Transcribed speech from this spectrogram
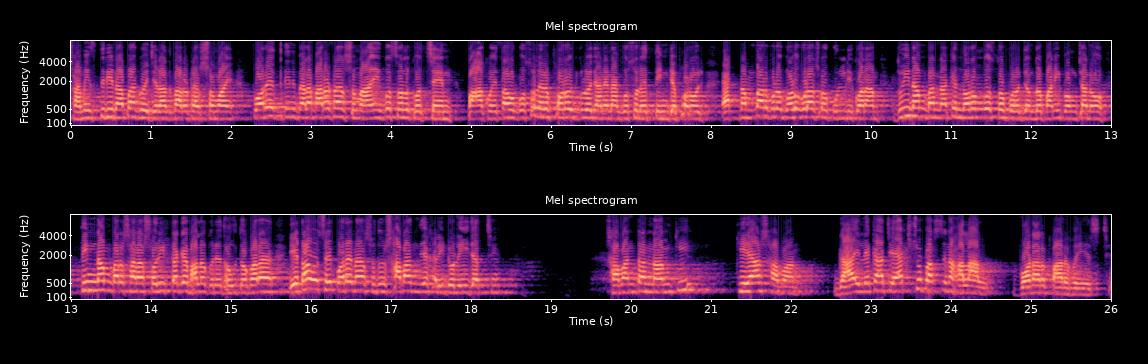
স্বামী স্ত্রী না পাক হয়েছে রাত বারোটার সময়। পরের দিন বেলা বারোটার সময় গোসল করছে। পাক হয়ে তাও গোসলের ফরজগুলো জানে না, গোসলের তিনটে ফরজ। এক নাম্বার হলো গড় গোড়া সহ কুল্লি করা। দুই নাম্বার নাকের নরমগস্ত পর্যন্ত পানি পৌঁছানো। তিন নাম্বার সারা শরীরটাকে ভালো করে ধৌত করা। এটাও সে করে না, শুধু সাবান দিয়ে খালি ডলেই যাচ্ছে। সাবানটার নাম কি? কেয়া সাবান। গায়ে লেখা আছে একশো পার্সেন্ট হালাল। বর্ডার পার হয়ে এসছে?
